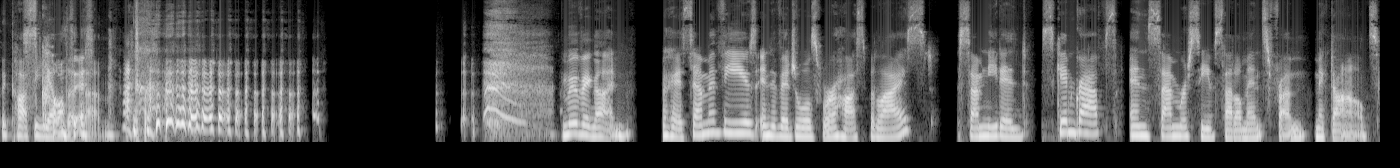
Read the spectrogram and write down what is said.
The coffee Scalded. yelled at them. Moving on. Okay, some of these individuals were hospitalized. Some needed skin grafts and some received settlements from McDonald's.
